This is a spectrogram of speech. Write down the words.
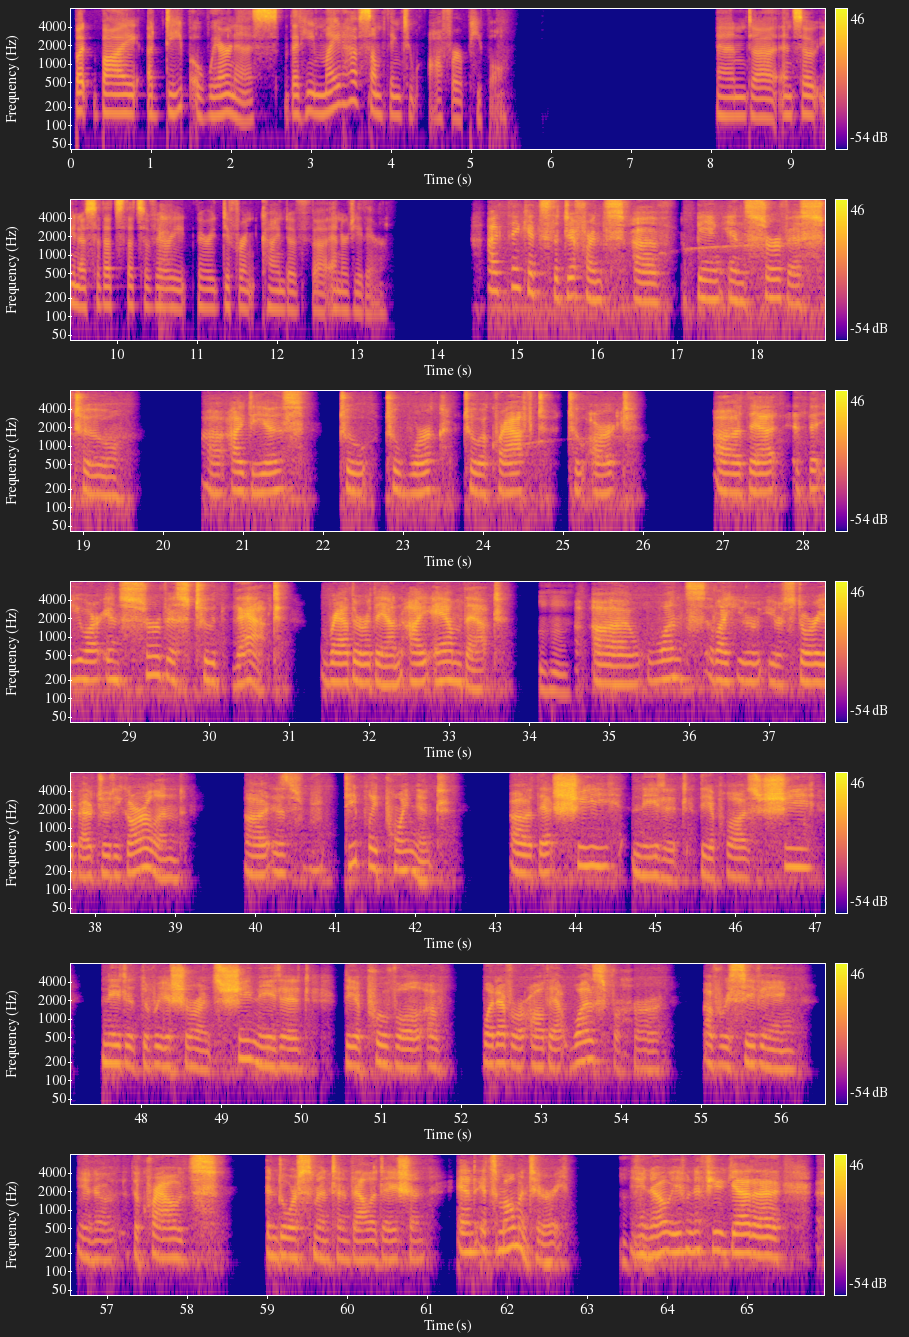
but by a deep awareness that he might have something to offer people. And uh, and so you know, so that's that's a very very different kind of uh, energy there. I think it's the difference of being in service to uh, ideas, to to work, to a craft, to art. Uh, that that you are in service to that rather than I am that. Hmm Uh, once, like your your story about Judy Garland, uh, is deeply poignant. Uh, that she needed the applause, she needed the reassurance, she needed the approval of whatever all that was for her, of receiving, you know, the crowd's endorsement and validation, and it's momentary. You know, even if you get a,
